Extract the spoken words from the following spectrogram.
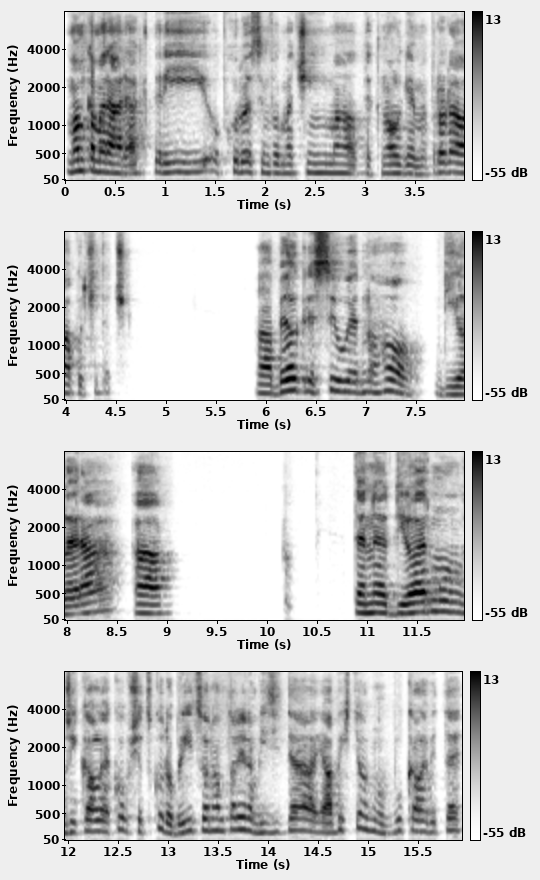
mám kamaráda, který obchoduje s informačníma technologiemi, prodává počítače. A byl kdysi u jednoho dílera a ten dealer mu říkal jako všecko dobrý, co nám tady nabízíte a já bych chtěl notebook, ale víte,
